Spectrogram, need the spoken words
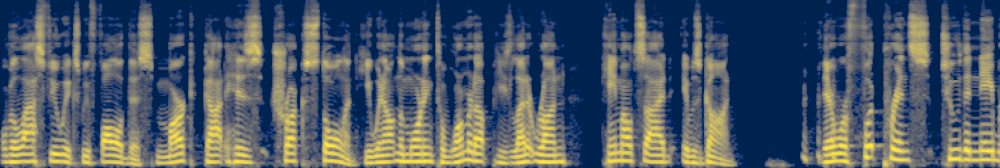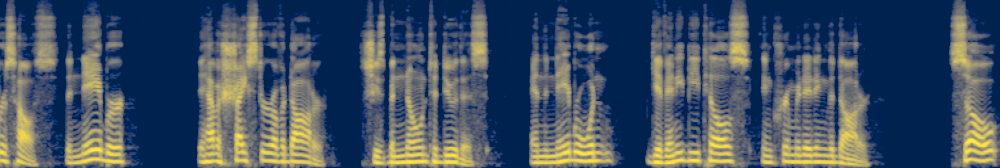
over the last few weeks, we followed this. Mark got his truck stolen. He went out in the morning to warm it up. He let it run, came outside, it was gone. there were footprints to the neighbor's house. The neighbor, they have a shyster of a daughter. She's been known to do this. And the neighbor wouldn't give any details incriminating the daughter. So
